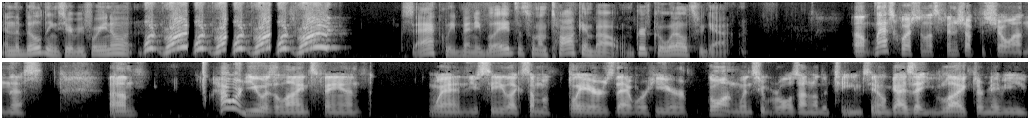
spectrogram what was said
and the buildings here before you know it. What right? What right? What right? What right? Exactly, Bennie Blades. That's what I'm talking about. Grifka, what else we got? Um, last question. Let's finish up the show on this. Um, how are you as a Lions fan when you see like some of players that were here go on and win Super Bowls on other teams? You know, guys that you liked or maybe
